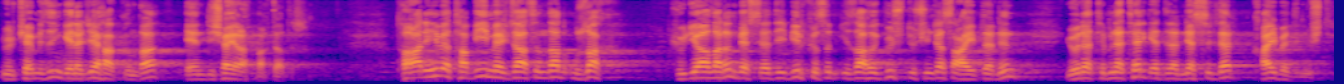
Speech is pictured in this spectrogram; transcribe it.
ülkemizin geleceği hakkında endişe yaratmaktadır. Tarihi ve tabii mecrasından uzak hülyaların beslediği bir kısım izahı güç düşünce sahiplerinin yönetimine terk edilen nesiller kaybedilmiştir.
